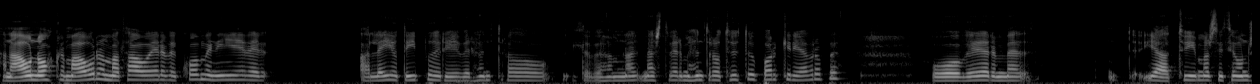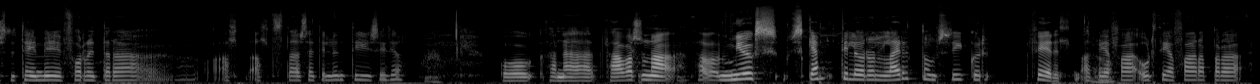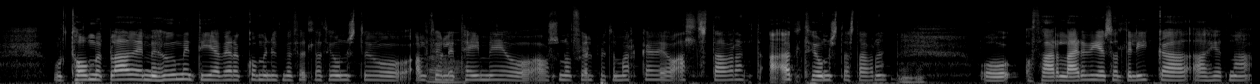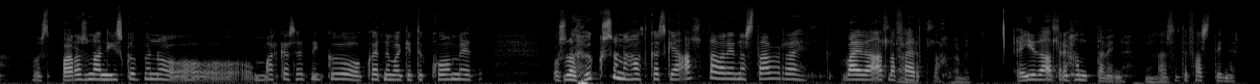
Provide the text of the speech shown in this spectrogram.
Þannig að á nokkrum árum að þá erum við komin í yfir að leiða út íbúður í yfir 100 og ég held að við höfum mest verið með 120 borgir í Evrópu. Og við erum með já, tvímars í þjónustu teimi, forreitara allt, allt staðsett í lundi í Svíþjóð. Og þannig að það var svona það var mjög skemmtilegur og lærdómsríkur ferill að því að fa, úr því að fara bara úr tómu blaði með hugmyndi að vera komin upp með fulla þjónustu og alþjóðlega teimi og á svona fjölbreyttu markaði og allt stafrænt, öll þjónusta stafrænt. Og, og þar lærði ég svolítið líka að, að hérna, þú veist, bara svona nýsköpun og, og, og markasetningu og hvernig maður getur komið og svona hugsunahátt kannski að alltaf að reyna stafrænt væða alla ferla. eigða allri handavinnu, það er svolítið fast í mér.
